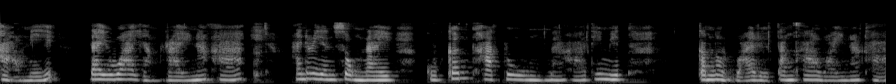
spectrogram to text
ข่าวนี้ได้ว่าอย่างไรนะคะ ให้นักเรียนส่งใน Google Classroom นะคะ ที่มิตรกำหนดไว้หรือตั้งค่าไว้นะคะ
